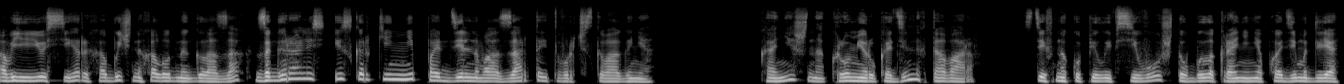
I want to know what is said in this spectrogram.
а в ее серых, обычно холодных глазах загорались искорки неподдельного азарта и творческого огня. Конечно, кроме рукодельных товаров, Стив накупил и всего, что было крайне необходимо для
